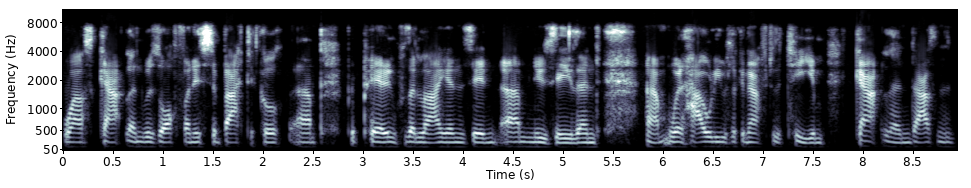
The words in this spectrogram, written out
whilst Gatland was off on his sabbatical um, preparing for the Lions in um, New Zealand, um, where Howley was looking after the team, Gatland hasn't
